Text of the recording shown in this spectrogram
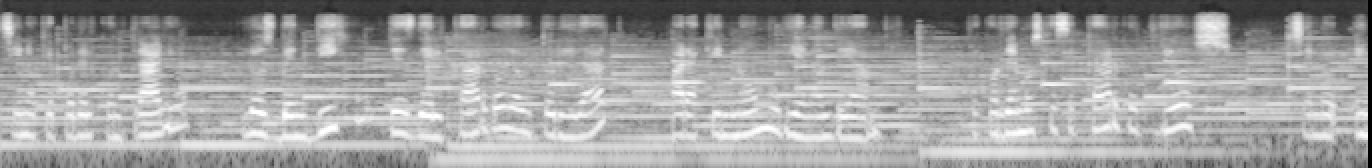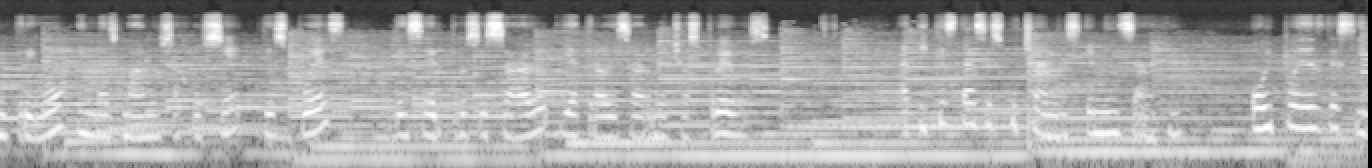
sino que por el contrario los bendijo desde el cargo de autoridad para que no murieran de hambre. Recordemos que ese cargo Dios se lo entregó en las manos a José después de ser procesado y atravesar muchas pruebas. A ti que estás escuchando este mensaje, hoy puedes decir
